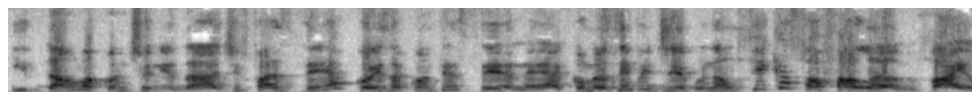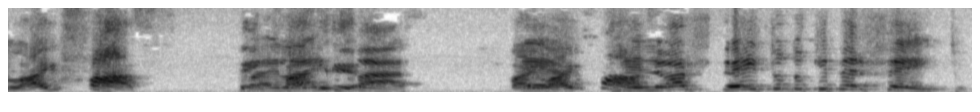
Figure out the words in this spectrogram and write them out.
e dar uma continuidade e fazer a coisa acontecer, né? Como eu sempre digo, não fica só falando, vai lá e faz. Tem vai lá e faz. Vai é, lá e faz. Melhor feito do que perfeito.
